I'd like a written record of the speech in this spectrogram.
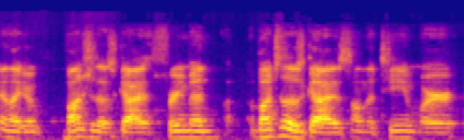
and like a bunch of those guys, Freeman, a bunch of those guys on the team were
